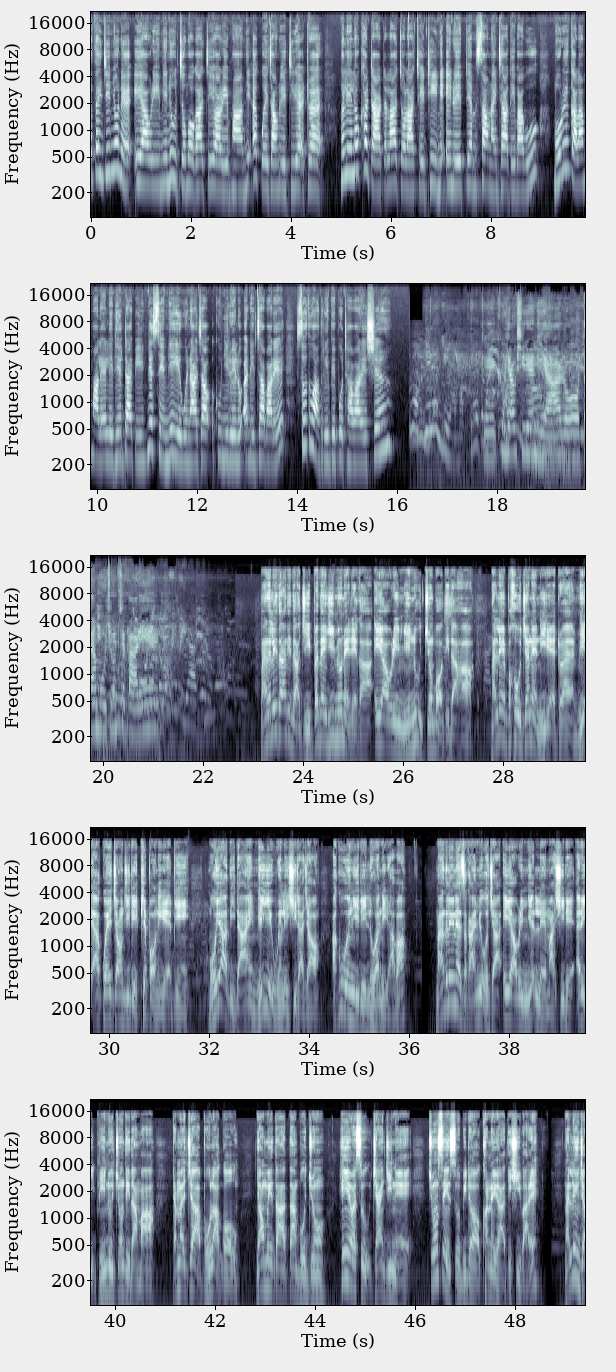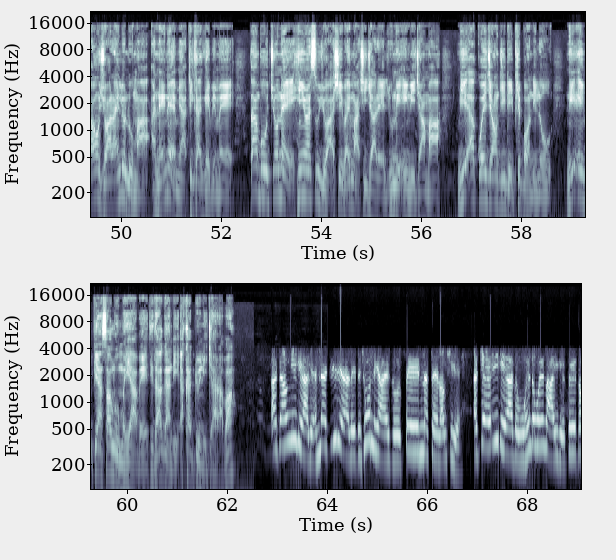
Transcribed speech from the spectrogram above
ပသိမ်ကြီးမြို့နယ်အေယာဝတီမြင်းနုကျွန်းပေါ်ကကျေးရွာတွေမှာမြစ်အပ်ကွဲကြောင်းတွေကြီးတဲ့အတွက်ငလင်လောက်ခတ်တာတလားကျော်လာချိန်ထိနေအိမ်တွေပြန်မဆောင်နိုင်ကြသေးပါဘူးမိုးရင်းကာလမှာလည်းလေပြင်းတိုက်ပြီးနှစ်စင်မြစ်ရေဝင်တာကြောင့်အကူအညီတွေလိုအပ်နေကြပါတယ်စိုးသူအောင်သတင်းပေးပို့ထားပါတယ်ရှင်ကဲခုရောက်ရှိတဲ့နေရာကတော့တန်မိုကျွန်းဖြစ်ပါတယ်မန္တလေးတိုင်းဒေသကြီးပသိမ်ကြီးမြို့နယ်တဲကအေယာဝတီမြင်းနုကျွန်းပေါ်ဒေသဟာ ငလင်ပခုတ်ကျန်းနဲ့နီးတဲ့အတွက်မြေအကွဲကြောင်းကြီးတွေဖြစ်ပေါ်နေတဲ့အပြင်မိုးရသည့်တိုင်းမြစ်ရေဝင်လေရှိတာကြောင့်အကူအညီတွေလိုအပ်နေတာပါမန္တလေးနဲ့စကိုင်းမြို့အကြားအေယာဝတီမြစ်အလယ်မှာရှိတဲ့အဲ့ဒီမြင်းနုကျွန်းဒေသမှာဓမ္မကြဘိုးလာကုန်းညောင်မေတာတန်ပိုကျွန်းဟင်းရွက်စုဂျိုင်းကြီးနဲ့ကျွန်းစင်ဆိုပြီးတော့ခုနှစ်ရွာတည်ရှိပါတယ် ငလင်ချောင်းရွာတိုင်းလူလူမှာအနှဲနဲ့အများထိခိုက်ခဲ့ပေမဲ့တန်ပိုကျွန်းနဲ့ဟင်းရွက်စုရွာအရှိပိုင်းမှာရှိကြတဲ့လူနေအိမ်တွေကြားမှာမြေအကွဲချောင်းကြီးတွေဖြစ်ပေါ်နေလို့နေအိမ်ပြန်ဆောက်လို့မရပဲဒေသခံတွေအခက်တွေ့နေကြတာပါအကြောင်းကြီးတွေကလေအနက်ကြီးတွေကလေတချို့နေရာတွေဆိုပေ20လောက်ရှိတယ်အကျယ်ကြီးတွေကဆိုဝင်းတဝင်းသားကြီးတွေပေ30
